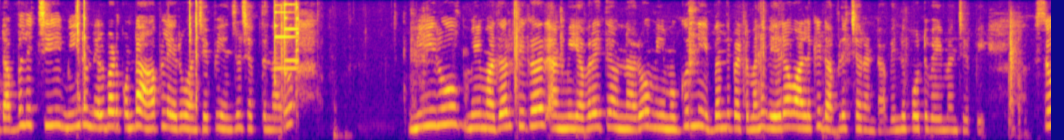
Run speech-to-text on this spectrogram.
డబ్బులు ఇచ్చి మీరు నిలబడకుండా ఆపలేరు అని చెప్పి ఏంజల్ చెప్తున్నారు. మీరు మీ మదర్ ఫిగర్ అండ్ మీ ఎవరైతే ఉన్నారో మీ ముగ్గురిని ఇబ్బంది పెట్టమని వేరే వాళ్ళకి డబ్బులు ఇచ్చారంట వెన్నుపోటు వేయమని చెప్పి. సో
